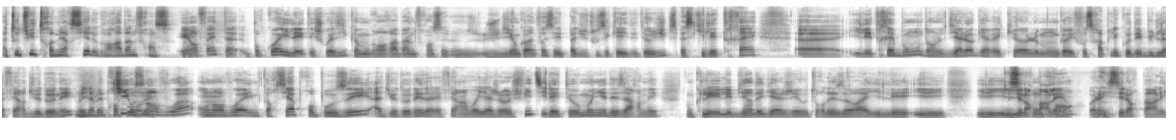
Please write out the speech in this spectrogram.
a tout de suite remercié le grand rabbin de France. Et en fait, pourquoi il a été choisi comme grand rabbin de France? Je dis encore une fois, c'est pas du tout ses qualités théologiques, c'est parce qu'il est très, euh, il est très bon dans le dialogue avec le monde goy. Il faut se rappeler qu'au début de l'affaire Dieudonné, Il avait qui on envoie On envoie Im Corsia proposer à Dieudonné d'aller faire un voyage à Auschwitz. Il a été aumônier des armées, donc les, les biens dégagés autour des oreilles, il les, il, il, il sait leur comprend. parler. Voilà, Mm. il sait leur parler.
